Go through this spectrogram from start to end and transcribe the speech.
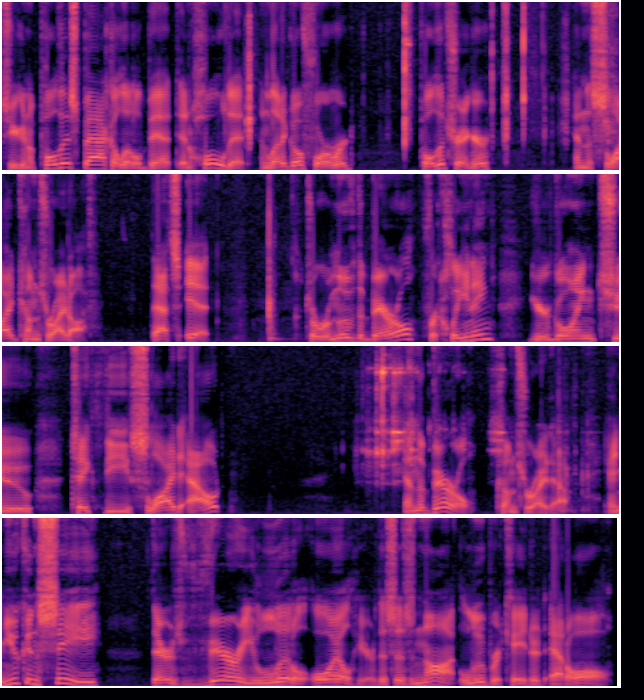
So you're going to pull this back a little bit and hold it and let it go forward, pull the trigger, and the slide comes right off. That's it. to remove the barrel for cleaning, you're going to take the slide out and the barrel comes right out. And you can see there's very little oil here. This is not lubricated at all.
